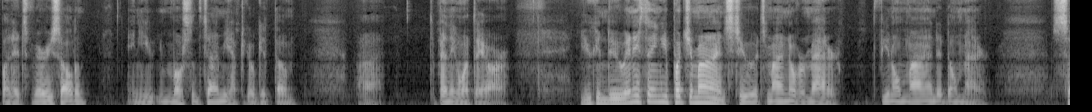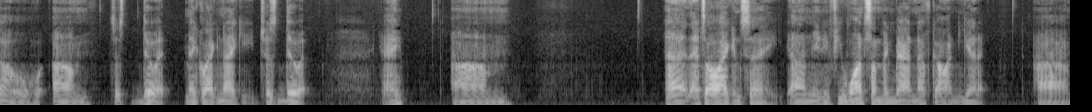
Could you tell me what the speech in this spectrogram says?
but it's very seldom and you most of the time you have to go get them, uh, depending on what they are. You can do anything you put your minds to. It's mind over matter. If you don't mind, it don't matter. So um, just do it. Make like Nike. Just do it. Okay. Um, uh, that's all I can say. I mean, if you want something bad enough, go out and get it. Uh,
